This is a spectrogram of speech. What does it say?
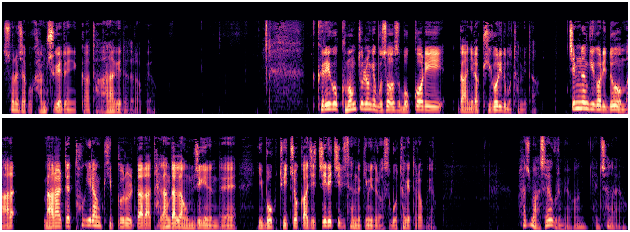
손을 자꾸 감추게 되니까 더 안 하게 되더라고요. 그리고 구멍 뚫는 게 무서워서 목걸이가 아니라 귀걸이도 못합니다. 찝는 귀걸이도 말, 말할 때 턱이랑 귓불을 따라 달랑달랑 움직이는데 이 목 뒤쪽까지 찌릿찌릿한 느낌이 들어서 못하겠더라고요. 하지 마세요 그러면 괜찮아요.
